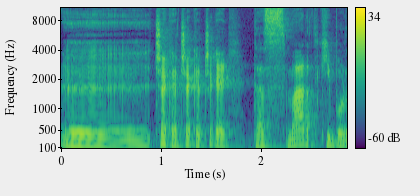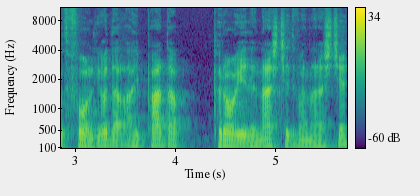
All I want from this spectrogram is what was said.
Yy, czekaj, czekaj, czekaj. Ta Smart Keyboard Folio dla iPada Pro 11, 12,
